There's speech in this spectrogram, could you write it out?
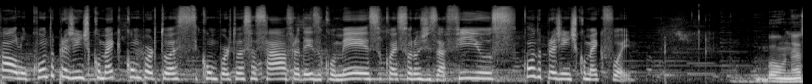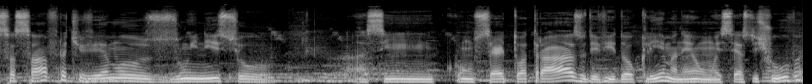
Paulo, conta pra gente como é que comportou, se comportou essa safra desde o começo, quais foram os desafios. Conta pra gente como é que foi. Bom, nessa safra tivemos um início assim com certo atraso devido ao clima, né, um excesso de chuva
